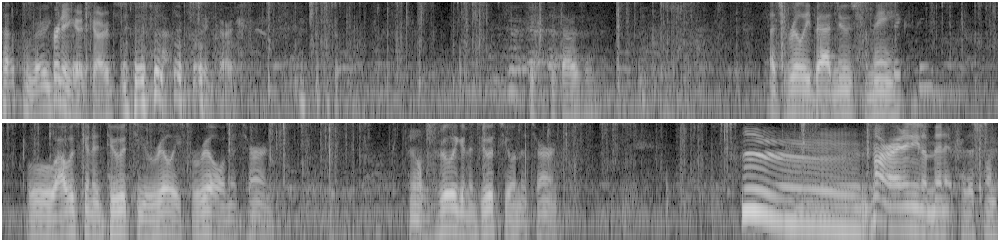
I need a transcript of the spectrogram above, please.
That's a very Pretty good cards. Good card. Sixty thousand. That's really bad news for me. Ooh, I was gonna do it to you really, for real, on the turn. I was really gonna do it to you on the turn. Hmm. All right, I need a minute for this one.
